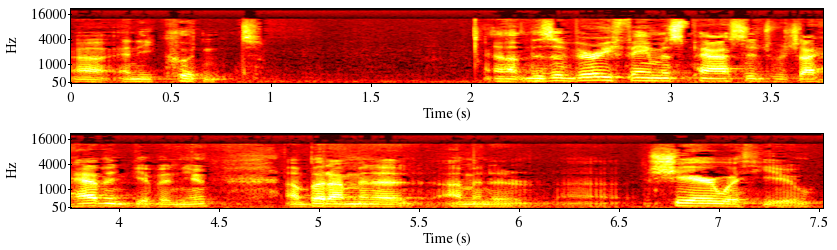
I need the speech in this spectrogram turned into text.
uh, and he couldn't. Uh, there's a very famous passage which I haven't given you, uh, but I'm going to I'm to uh, share with you.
